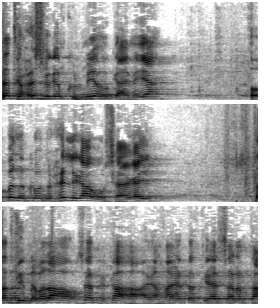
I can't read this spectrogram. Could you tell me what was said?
dadka xusbigan kulmiye hogaamiya oo badankoodu xilligaa uu sheegay dadkii nabadaha horseedka ka ahaa ay ahaayeen dadkii esanamta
